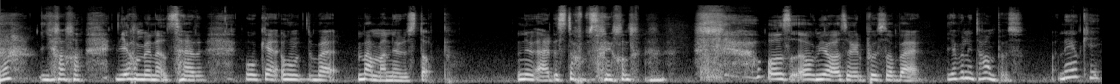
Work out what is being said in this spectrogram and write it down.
Va? Ja, jag menar så här. Hon, kan, hon bara, mamma nu är det stopp. Nu är det stopp säger hon. Och så, om jag så vill pussa och bara, jag vill inte ha en puss. Nej okej,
